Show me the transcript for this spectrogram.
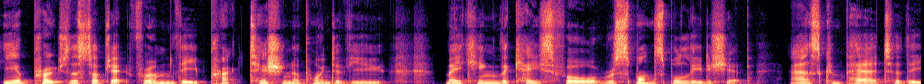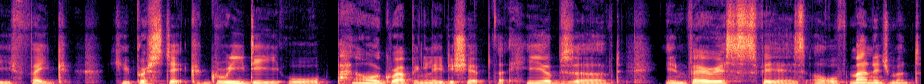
He approached the subject from the practitioner point of view, making the case for responsible leadership as compared to the fake, hubristic, greedy, or power grabbing leadership that he observed in various spheres of management.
